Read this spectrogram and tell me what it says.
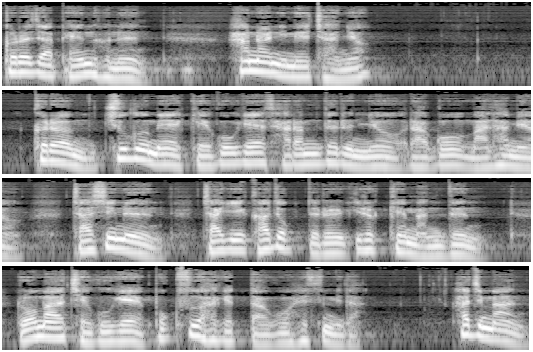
그러자 벤허는 하나님의 자녀? 그럼 죽음의 계곡의 사람들은요? 라고 말하며 자신은 자기 가족들을 이렇게 만든 로마 제국에 복수하겠다고 했습니다. 하지만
